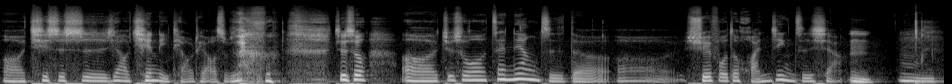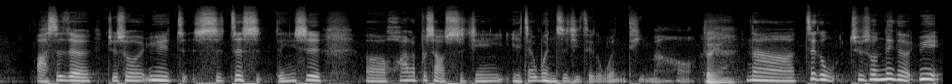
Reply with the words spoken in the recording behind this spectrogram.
呃，其实是要千里迢迢，是不是？就是说，呃，就是说在那样子的呃学佛的环境之下，嗯，嗯，法师的就说，因为这是这是等于是呃花了不少时间也在问自己这个问题嘛，哈。对啊，那这个就是说那个，因为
